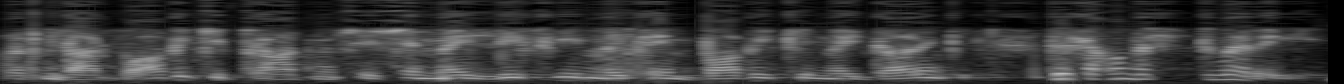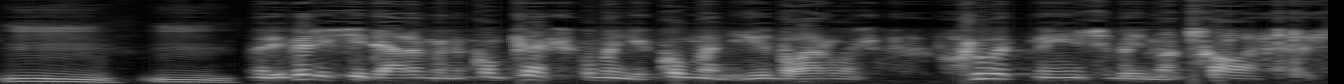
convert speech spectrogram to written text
wat met haar babietjie praat en sy sê my liefie, my klein babietjie, my darentjie. Dis 'n ander storie. Mm, mm. Maar jy weet as jy daarmee in 'n kompleks kom en jy kom in hier waar ons groot mense bymekaar is.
